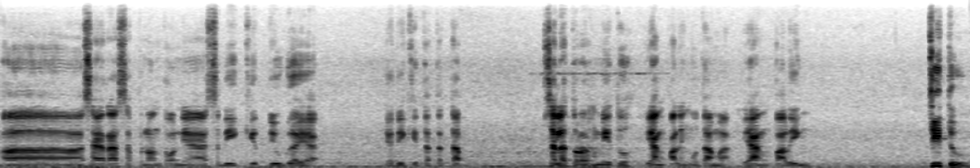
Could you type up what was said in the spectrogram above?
uh, saya rasa penontonnya sedikit juga ya jadi kita tetap silaturahmi itu yang paling utama yang paling jitu.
